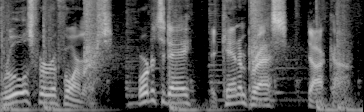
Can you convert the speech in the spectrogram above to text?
rules for reformers. Order today at canonpress.com.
